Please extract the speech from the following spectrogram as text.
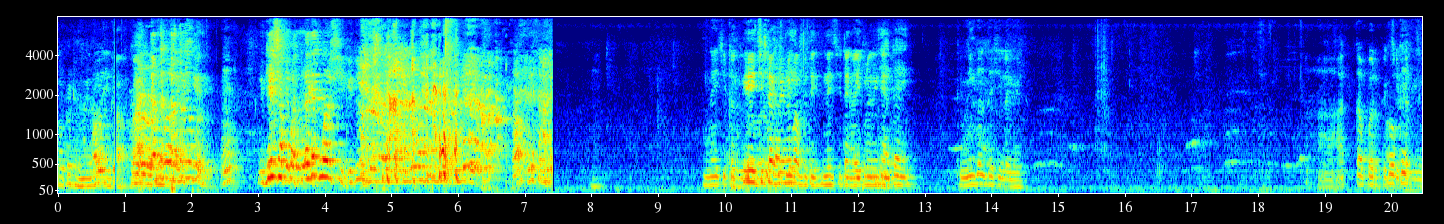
फोटो ठेवून घे शपथ लगेच मरशी नाही चिटकली ए चिटकले ना बाबू ते नाही चिटकले इकडे नाही काय काय. ती निघल तशी लगेच आत्ता परफेक्ट ओके. झाली,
